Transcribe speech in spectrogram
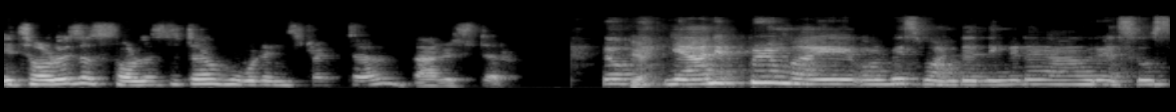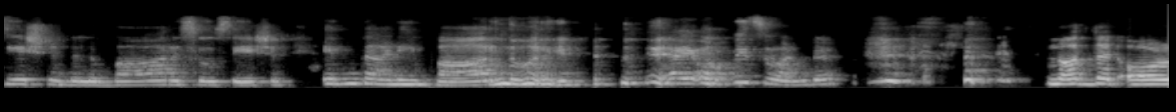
it's always a solicitor who would instruct ഞാൻ എപ്പോഴും ഐ ഓൾവേസ് വണ്ട് നിങ്ങളുടെ ആ ഒരു അസോസിയേഷൻ ഉണ്ടല്ലോ ബാർ അസോസിയേഷൻ എന്താണ് ഈ ബാർ എന്ന് പറയുന്നത്? I always wonder not that all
